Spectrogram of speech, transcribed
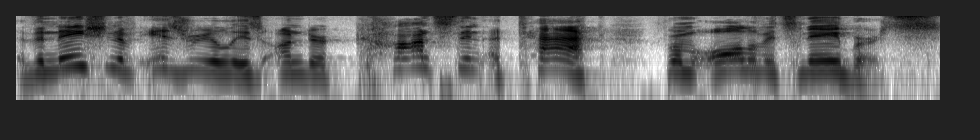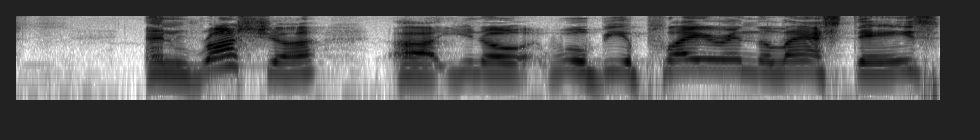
the nation of Israel is under constant attack from all of its neighbors. And Russia uh, you know, will be a player in the last days.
